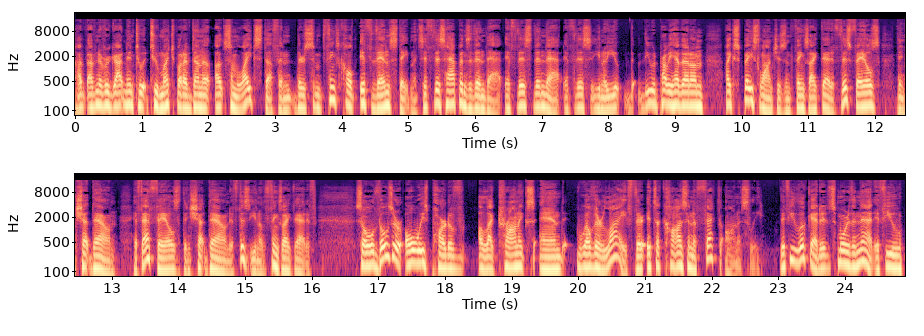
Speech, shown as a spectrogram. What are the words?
I've, I've never gotten into it too much, but I've done a, a, some light stuff, and there's some things called if-then statements. If this happens, then that. If this, then that. If this, you know, you you would probably have that on like space launches and things like that. If this fails, then shut down. If that fails, then shut down. If this, you know, things like that. If so, those are always part of electronics, and well, their life. They're, it's a cause and effect, honestly. If you look at it, it's more than that. If you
